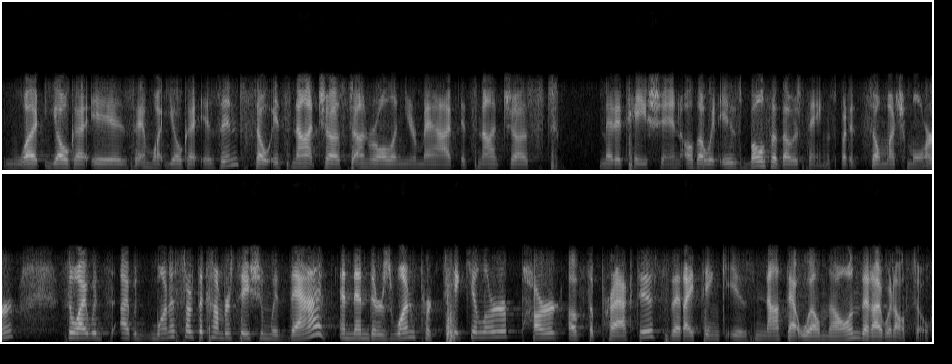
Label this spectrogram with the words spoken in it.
what yoga is and what yoga isn't. So it's not just unrolling your mat, it's not just meditation, although it is both of those things, but it's so much more. So I would I would want to start the conversation with that, and then there's one particular part of the practice that I think is not that well known that I would also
